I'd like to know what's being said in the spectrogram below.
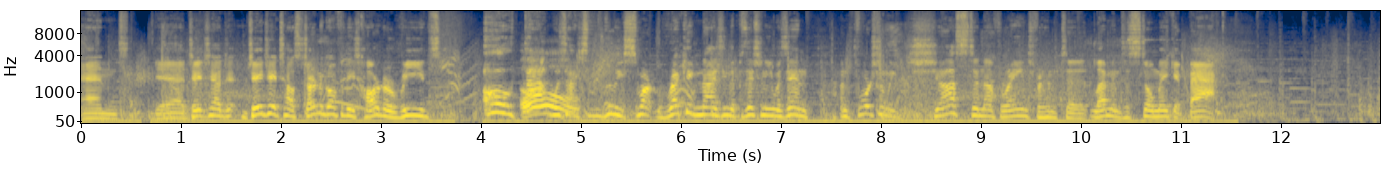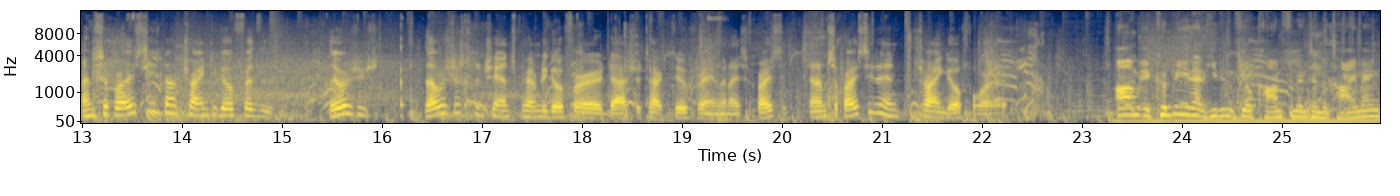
And yeah, JJ, JJ Tails starting to go for these harder reads. Oh, that was Oh. actually really smart, recognizing the position he was in. Unfortunately, just enough range for him to Lemon to still make it back. I'm surprised he's not trying to go for the. There was that was just a chance for him to go for a dash attack two frame, and I surprised and I'm surprised he didn't try and go for it. Um, it could be that he didn't feel confident in the timing.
